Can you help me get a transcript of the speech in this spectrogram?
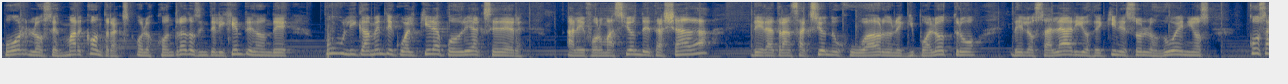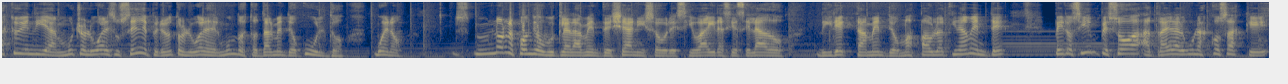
por los smart contracts o los contratos inteligentes donde públicamente cualquiera podría acceder a la información detallada de la transacción de un jugador de un equipo al otro, de los salarios, de quiénes son los dueños, cosas que hoy en día en muchos lugares sucede, pero en otros lugares del mundo es totalmente oculto. Bueno, no respondió muy claramente Gianni sobre si va a ir hacia ese lado directamente o más paulatinamente, pero sí empezó a traer algunas cosas que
